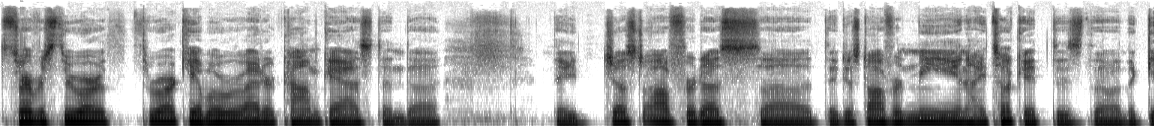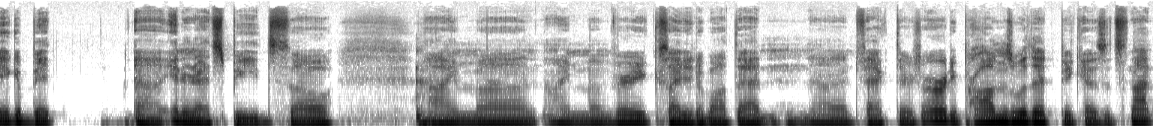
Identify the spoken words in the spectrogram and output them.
service through our through our cable provider Comcast and uh they just offered us uh they just offered me and I took it is the the gigabit uh, internet speed. So I'm uh, I'm uh, very excited about that. Uh, in fact, there's already problems with it because it's not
